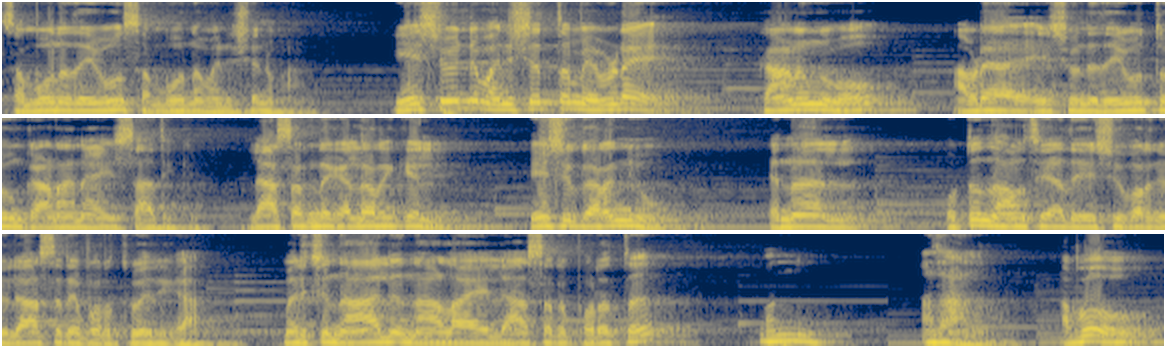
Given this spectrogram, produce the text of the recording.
സമ്പൂർണ ദൈവവും സമ്പൂർണ മനുഷ്യനുമാണ്. യേശുവിന്റെ മനുഷ്യത്വം എവിടെ കാണുന്നുവോ അവിടെ യേശുവിന്റെ ദൈവത്വവും കാണാനായി സാധിക്കും. ലാസറിന്റെ കല്ലറയ്ക്കൽ യേശു കരഞ്ഞു. എന്നാൽ ഒട്ടും താമസിയാതെ യേശു പറഞ്ഞു ലാസറെ പുറത്തു വരിക. മരിച്ച് നാല് നാളായ ലാസർ പുറത്ത് വന്നു. അതാണ്. അപ്പോൾ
